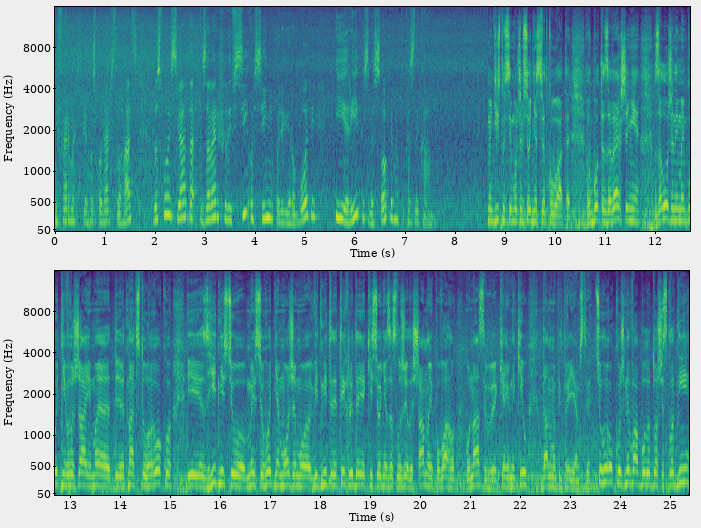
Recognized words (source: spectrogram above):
і фермерське господарство ГАЦ до свого свята завершили всі осінні польові роботи і рік з високими показниками. Ми дійсно можемо сьогодні святкувати. Роботи завершені, заложений майбутній врожай 2019 року. І з гідністю ми сьогодні можемо відмітити тих людей, які сьогодні заслужили шану і повагу у нас, керівників даному підприємстві. Цього року жнива були досить складні.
